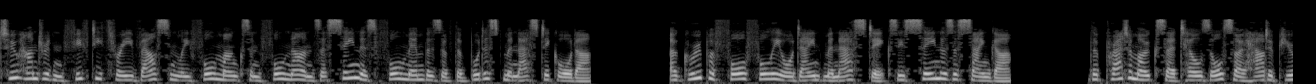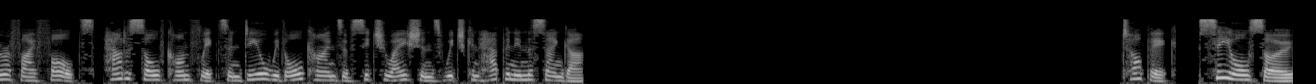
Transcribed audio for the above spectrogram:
253 Vowsonly full monks and full nuns are seen as full members of the Buddhist monastic order. A group of four fully ordained monastics is seen as a Sangha. The Pratimoksa tells also how to purify faults, how to solve conflicts and deal with all kinds of situations which can happen in the Sangha. Topic. See also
